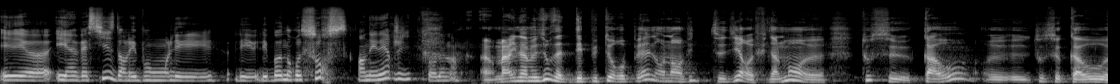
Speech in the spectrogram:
et, euh, investisse dans les, bons, les, les, bonnes ressources en énergie pour demain. Alors, Marina Mesure, vous êtes députée européenne. On a envie de se dire finalement euh, tout ce chaos, tout ce chaos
